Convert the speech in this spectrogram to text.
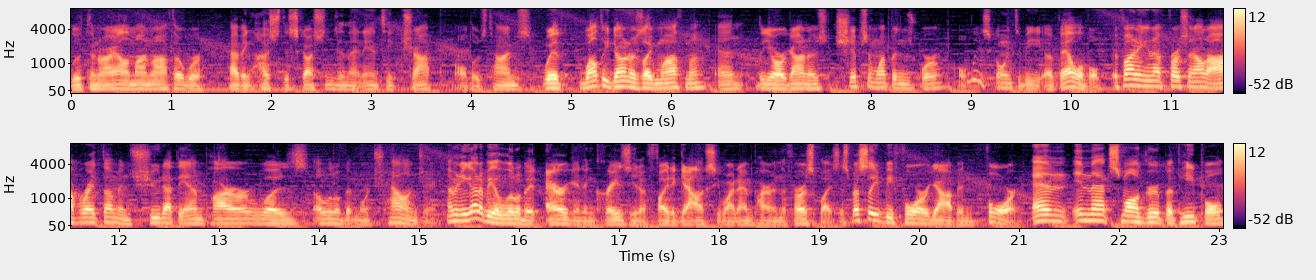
Luthen Rael and Mon Mothma were having hushed discussions in that antique shop all those times. With wealthy donors like Mothma and the Organas, ships and weapons were always going to be available. But finding enough personnel to operate them and shoot at the Empire was a little bit more challenging. I mean, you gotta be a little bit arrogant and crazy to fight a galaxy-wide empire in the first place, especially before Yavin 4. And in that small group of people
